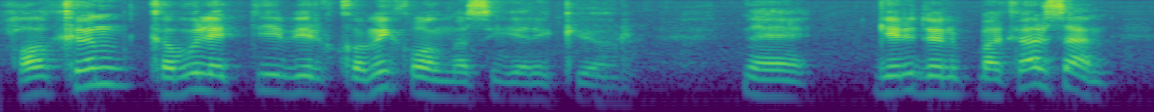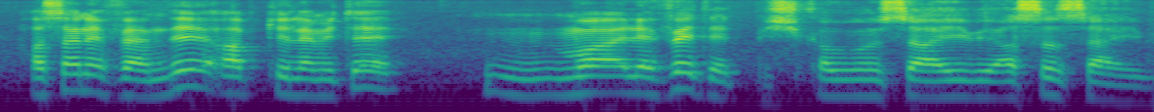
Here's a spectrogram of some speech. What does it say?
Halkın kabul ettiği bir komik olması gerekiyor. Ee, geri dönüp bakarsan Hasan Efendi Abdülhamit'e muhalefet etmiş. Kavuğun sahibi, asıl sahibi.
